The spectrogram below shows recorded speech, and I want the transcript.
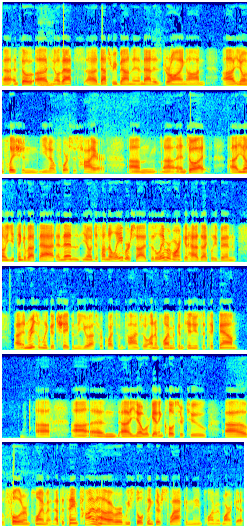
Uh, and so, uh, mm-hmm. you know, that's uh, that's rebounded, and that is drawing on, uh, you know, inflation, you know, forces higher. Um, uh, and so, I, uh, you know, you think about that, and then, you know, just on the labor side. So the labor market has actually been uh, in reasonably good shape in the U.S. for quite some time. So unemployment continues to tick down, uh, uh, and uh, you know we're getting closer to uh, fuller employment. At the same time, however, we still think there's slack in the employment market,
